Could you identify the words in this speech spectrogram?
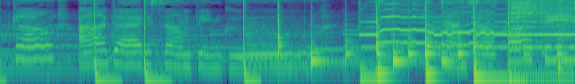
saat kau ada di sampingku. Dan seperti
